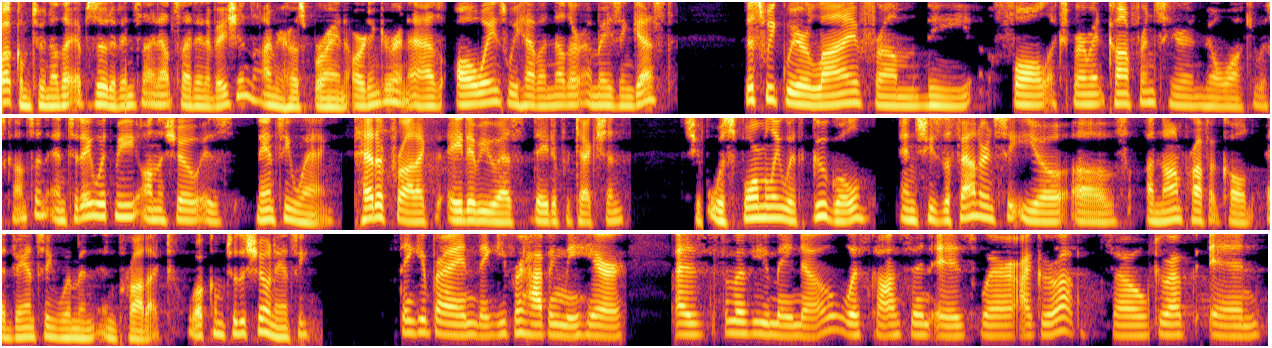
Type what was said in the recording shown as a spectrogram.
Welcome to another episode of Inside Outside Innovation. I'm your host, Brian Ardinger, and as always, we have another amazing guest. This week, we are live from the Fall Experiment Conference here in Milwaukee, Wisconsin. And today, with me on the show is Nancy Wang, head of product at AWS Data Protection. She was formerly with Google, and she's the founder and CEO of a nonprofit called Advancing Women in Product. Welcome to the show, Nancy. Thank you, Brian. Thank you for having me here. As some of you may know, Wisconsin is where I grew up. So, grew up in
